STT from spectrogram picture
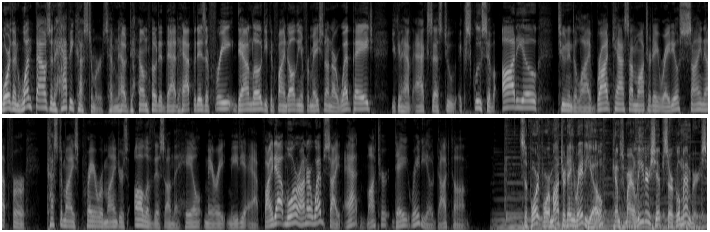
More than 1,000 happy customers have now downloaded that app. It is a free download. You can find all the information on our webpage. You can have access to exclusive audio, tune into live broadcasts on Mater Dei Radio, sign up for customized prayer reminders, all of this on the Hail Mary Media app. Find out more on our website at materdeiradio.com. Support for Mater Dei Radio comes from our Leadership Circle members,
